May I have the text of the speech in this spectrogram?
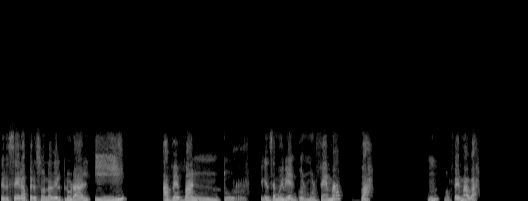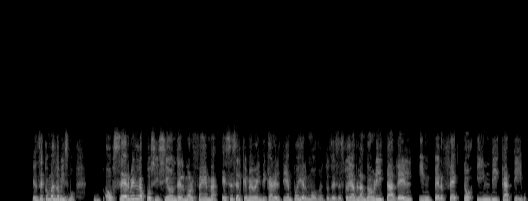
tercera persona del plural y avevantur. Fíjense muy bien, con morfema va. ¿Mm? Morfema va. Fíjense cómo es lo mismo. Observen la posición del morfema. Ese es el que me va a indicar el tiempo y el modo. Entonces, estoy hablando ahorita del imperfecto indicativo.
